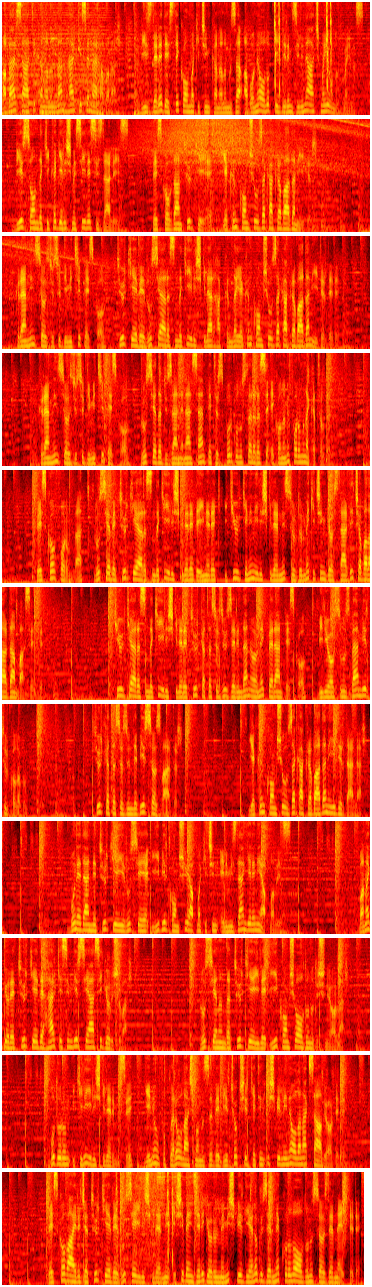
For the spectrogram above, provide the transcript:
Haber Saati kanalından herkese merhabalar. Bizlere destek olmak için kanalımıza abone olup bildirim zilini açmayı unutmayınız. Bir son dakika gelişmesiyle sizlerleyiz. Peskov'dan Türkiye'ye, yakın komşu uzak akrabadan iyidir. Kremlin sözcüsü Dimitri Peskov, Türkiye ve Rusya arasındaki ilişkiler hakkında yakın komşu uzak akrabadan iyidir dedi. Kremlin sözcüsü Dimitri Peskov, Rusya'da düzenlenen St. Petersburg Uluslararası Ekonomi Forumu'na katıldı. Peskov forumda, Rusya ve Türkiye arasındaki ilişkilere değinerek iki ülkenin ilişkilerini sürdürmek için gösterdiği çabalardan bahsetti. İki ülke arasındaki ilişkilere Türk atasözü üzerinden örnek veren Peskov, biliyorsunuz ben bir Türkologum. Türk atasözünde bir söz vardır. Yakın komşu uzak akrabadan iyidir derler. Bu nedenle Türkiye'yi Rusya'ya iyi bir komşu yapmak için elimizden geleni yapmalıyız. Bana göre Türkiye'de herkesin bir siyasi görüşü var. Rusya'nın da Türkiye ile iyi komşu olduğunu düşünüyorlar. Bu durum ikili ilişkilerimizi, yeni ufuklara ulaşmamızı ve birçok şirketin işbirliğine olanak sağlıyor dedi. Peskov ayrıca Türkiye ve Rusya ilişkilerini eşi benzeri görülmemiş bir diyalog üzerine kurulu olduğunu sözlerine ekledi.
